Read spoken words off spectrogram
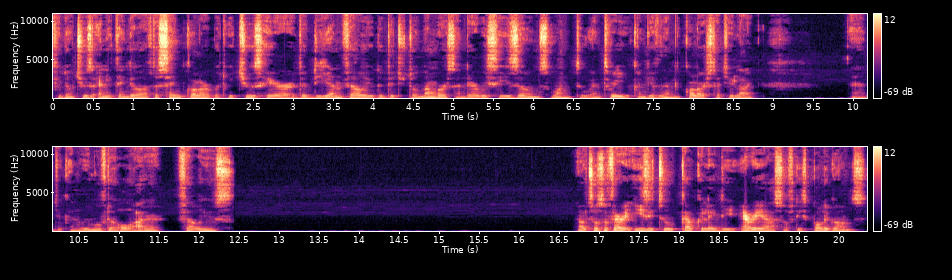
If you don't choose anything they'll have the same color but we choose here the DN value, the digital numbers and there we see zones 1, 2 and 3. You can give them the colors that you like and you can remove the all other values Now it's also very easy to calculate the areas of these polygons.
